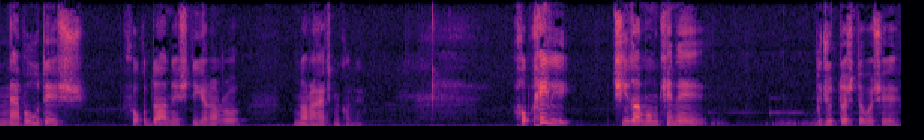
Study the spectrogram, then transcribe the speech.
نبودش فقدانش دیگران رو ناراحت می‌کنه. خب خیلی چیزا ممکنه وجود داشته باشه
